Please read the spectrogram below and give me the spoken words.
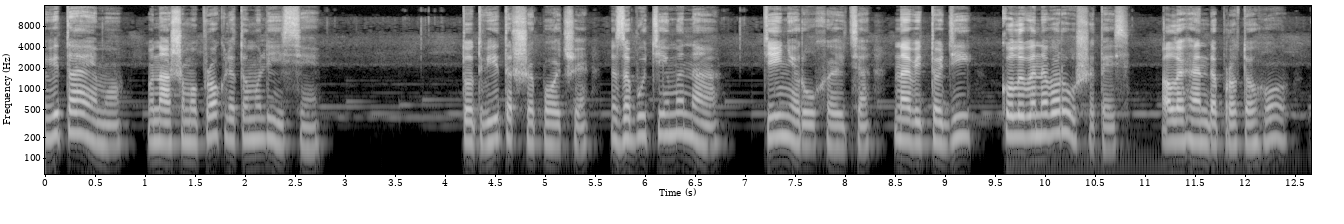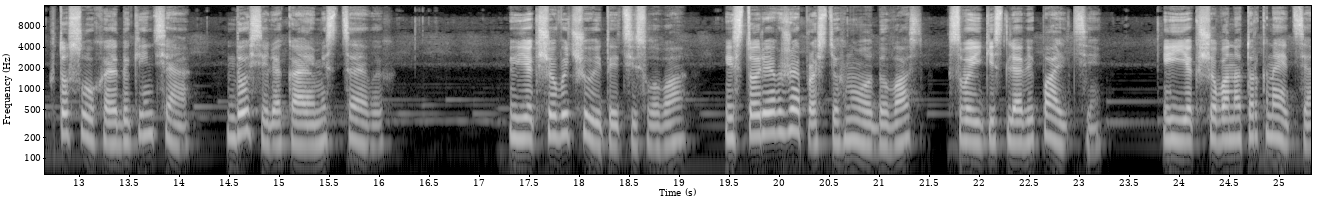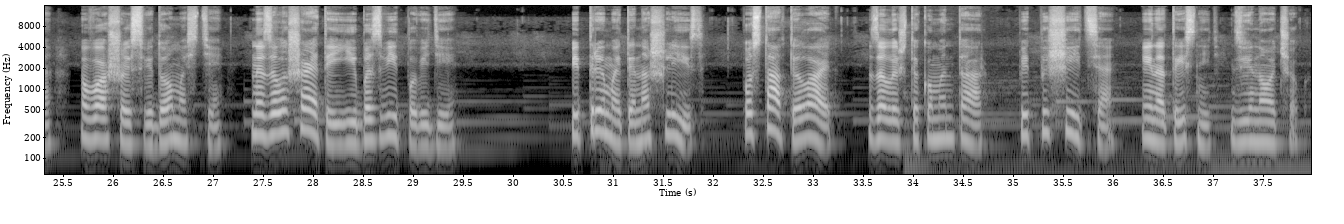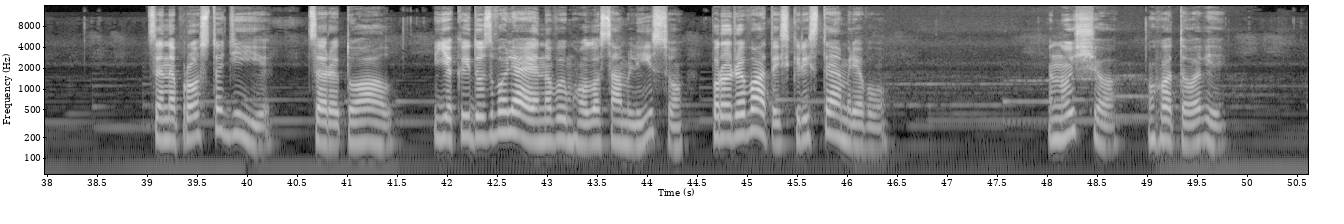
Вітаємо в нашому проклятому лісі. Тут вітер шепоче, забуті імена, тіні рухаються навіть тоді, коли ви не ворушитесь, а легенда про того, хто слухає до кінця, досі лякає місцевих. І якщо ви чуєте ці слова, історія вже простягнула до вас свої кістляві пальці. І якщо вона торкнеться вашої свідомості, не залишайте її без відповіді. Підтримайте наш ліс, поставте лайк, залиште коментар, підпишіться і натисніть дзвіночок. Це не просто дії, це ритуал, який дозволяє новим голосам лісу прориватись крізь темряву. Ну що, готові?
